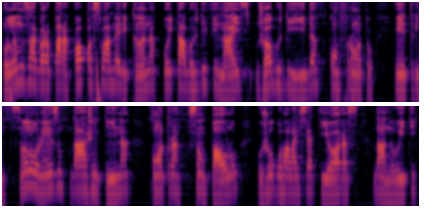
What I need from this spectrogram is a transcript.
Pulamos agora para a Copa Sul-Americana, oitavas de finais, jogos de ida, confronto entre São Lourenço da Argentina contra São Paulo. O jogo rola às 7 horas da noite.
